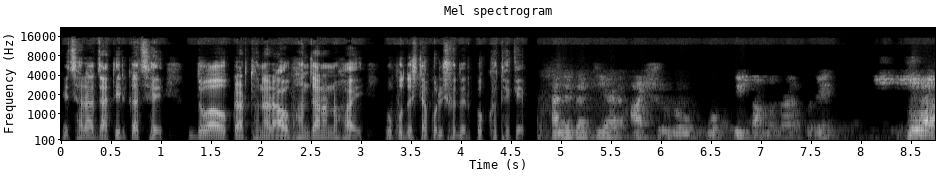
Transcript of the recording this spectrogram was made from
এছাড়া জাতির কাছে দোয়া ও প্রার্থনার আহ্বান জানানো হয় উপদেষ্টা পরিষদের পক্ষ থেকে। খালেদা জিয়ার আশু রোগ মুক্তি কামনা করে দোয়া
